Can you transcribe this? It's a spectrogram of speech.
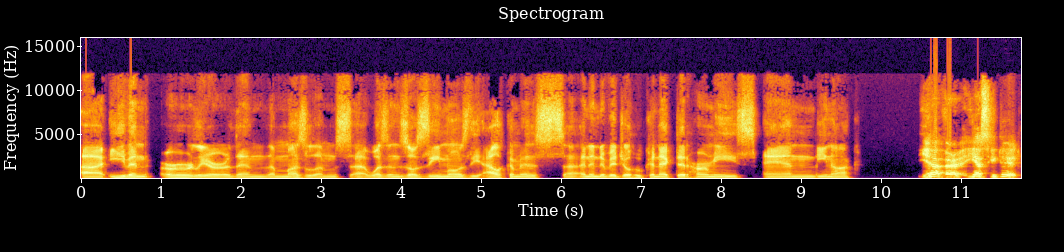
uh, even earlier than the Muslims. Uh, wasn't Zosimus the alchemist uh, an individual who connected Hermes and Enoch? Yeah, very, yes, he did.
